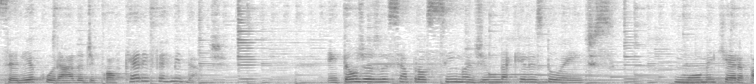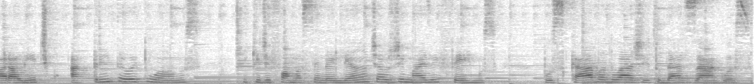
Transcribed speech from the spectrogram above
seria curada de qualquer enfermidade. Então Jesus se aproxima de um daqueles doentes, um homem que era paralítico há 38 anos e que, de forma semelhante aos demais enfermos, buscava no agito das águas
